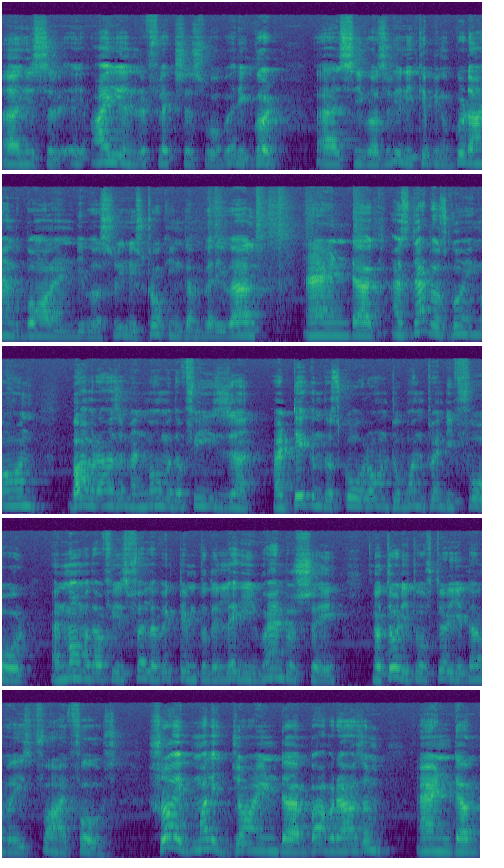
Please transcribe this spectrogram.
uh, his uh, eye and reflexes were very good as he was really keeping a good eye on the ball and he was really stroking them very well. And uh, as that was going on, Babar Azam and Mohammad Hafiz had taken the score on to 124 and Mohammad Hafiz fell a victim to the leggy Vandersay, the 32 of 38 deliveries, 5 fours. Shoaib Malik joined uh, Babar Azam and um,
